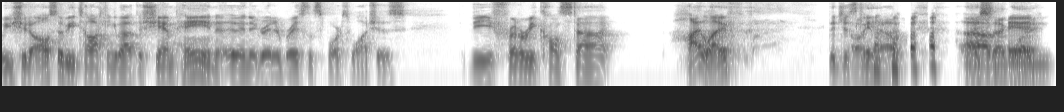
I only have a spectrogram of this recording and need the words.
we should also be talking about the Champagne integrated bracelet sports watches, the Frederique Constant High Life that just oh, came yeah. out. nice um, and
